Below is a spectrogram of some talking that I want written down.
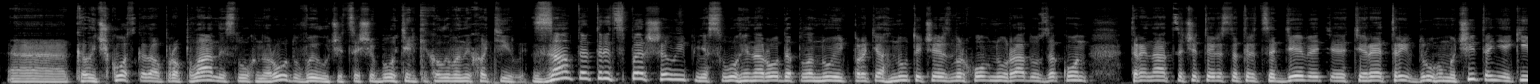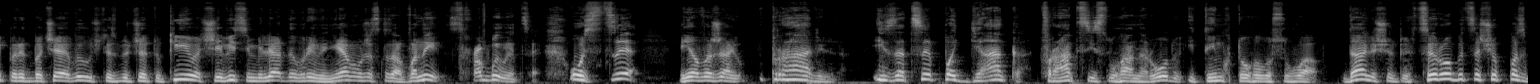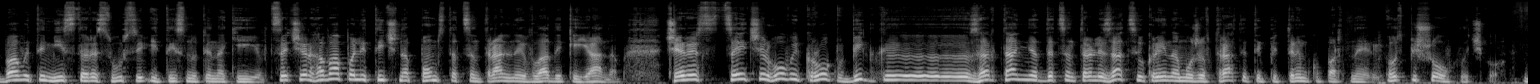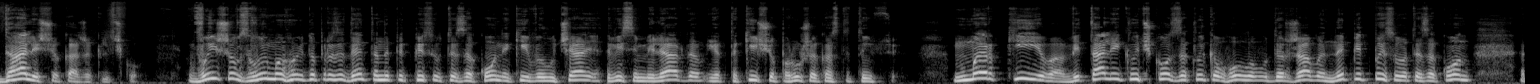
Е, Кличко сказав про плани слуг народу вилучити. Це ще було тільки коли вони хотіли. Завтра, 31 липня, слуги народу планують протягнути через Верховну Раду закон 13439-3 в другому читанні, який передбачає вилучити з бюджету Києва ще 8 мільярдів гривень. Я вам вже сказав, вони зробили це. Ось це я вважаю правильно. І за це подяка фракції Слуга народу і тим, хто голосував. Далі що це робиться, щоб позбавити міста ресурсів і тиснути на Київ. Це чергова політична помста центральної влади киянам. Через цей черговий крок в бік е згортання децентралізації Україна може втратити підтримку партнерів. Ось пішов Кличко. Далі що каже Кличко? Вийшов з вимогою до президента не підписувати закон, який вилучає 8 мільярдів як такий, що порушує Конституцію. Мер Києва Віталій Кличко закликав голову держави не підписувати закон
